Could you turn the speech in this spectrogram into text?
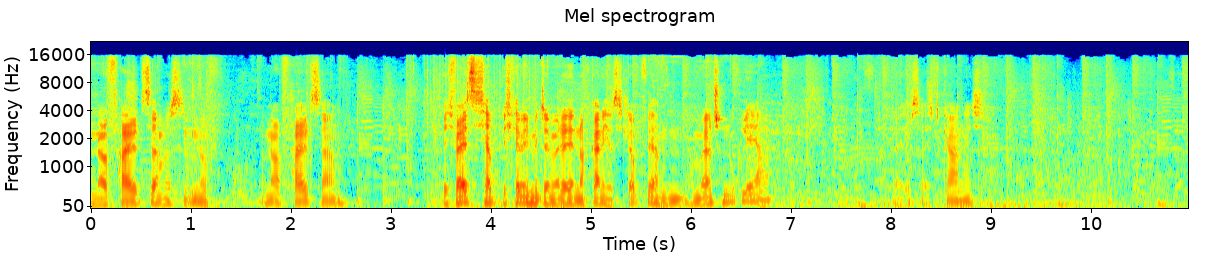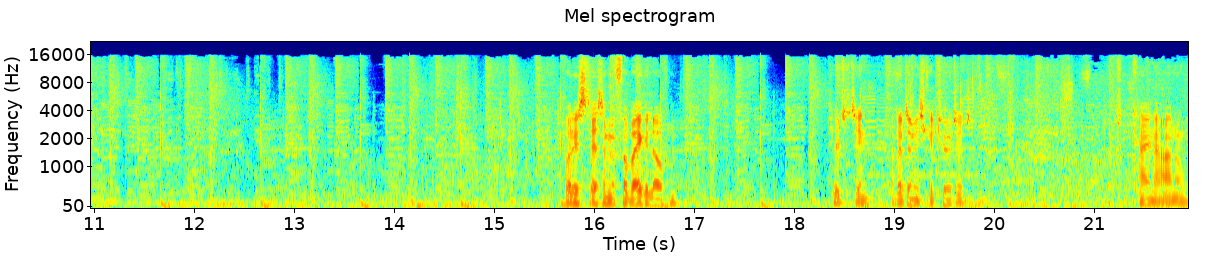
Unaufhaltsam, was sind noch unaufhaltsam? Ich weiß, ich, ich kenne mich mit der Medaille noch gar nicht aus. Ich glaube, wir haben, haben wir dann schon Nuklear? Weiß es echt gar nicht. Oh, der ist, der an mir vorbeigelaufen. Tötet den. Oder hat er mich getötet? Keine Ahnung.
